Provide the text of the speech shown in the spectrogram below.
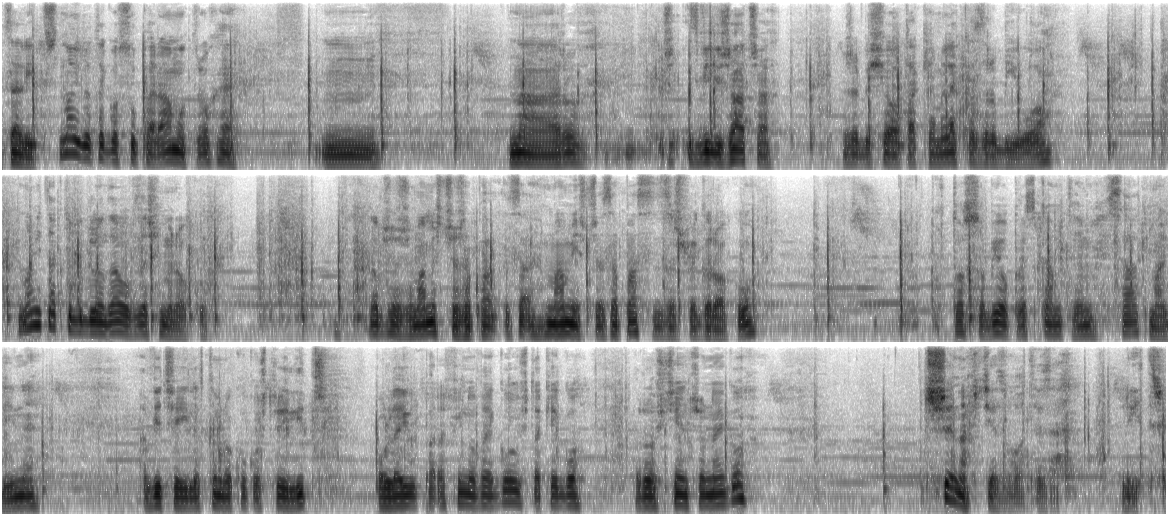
za litr. No i do tego superamu trochę mm, na zwilżacza, żeby się o takie mleko zrobiło. No i tak to wyglądało w zeszłym roku. Dobrze, że mam jeszcze, mam jeszcze zapasy z zeszłego roku. To sobie opryskam tym sad, maliny A wiecie ile w tym roku kosztuje litr oleju parafinowego, już takiego rozcieńczonego? 13 zł za litr.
